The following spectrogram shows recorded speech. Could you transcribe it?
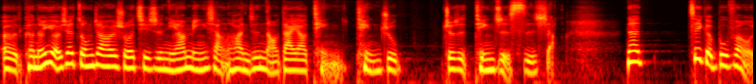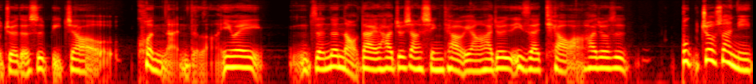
呃，可能有一些宗教会说，其实你要冥想的话，你是脑袋要停停住，就是停止思想。那这个部分我觉得是比较困难的啦，因为人的脑袋它就像心跳一样，它就是一直在跳啊，它就是不，就算你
